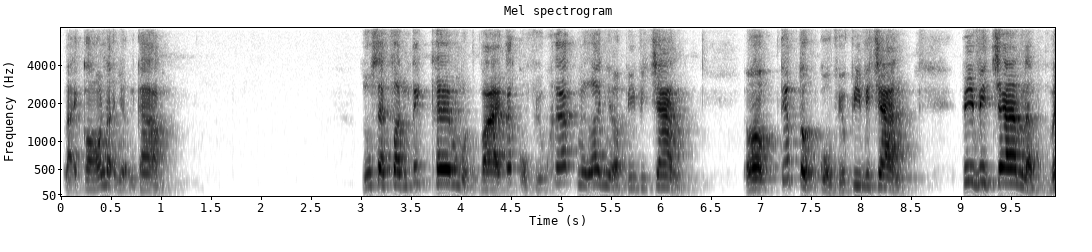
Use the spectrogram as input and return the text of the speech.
lại có lợi nhuận cao. Dũng sẽ phân tích thêm một vài các cổ phiếu khác nữa như là PVChan đúng không? Tiếp tục cổ phiếu PVChan PVChan là V,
